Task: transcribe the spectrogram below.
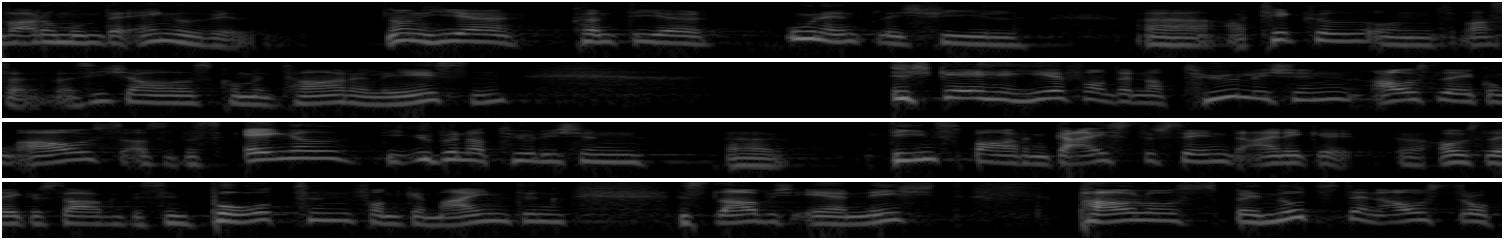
warum um der Engel will. Nun, hier könnt ihr unendlich viel äh, Artikel und was weiß ich alles, Kommentare lesen. Ich gehe hier von der natürlichen Auslegung aus, also dass Engel die übernatürlichen äh, dienstbaren Geister sind. Einige äh, Ausleger sagen, das sind Boten von Gemeinden. Das glaube ich eher nicht. Paulus benutzt den Ausdruck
